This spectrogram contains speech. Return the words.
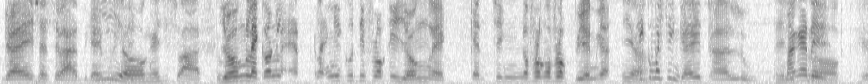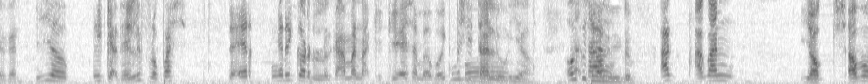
gawe sesuatu gawe musik iya nggak sesuatu. Yong lek kon lek, lek ngikuti vlognya Yong lek catching ngevlog ngevlog biyen kak Iya. iku mesti gawe dalu vlog, iya kan? iya iki gak daily vlog pas DR ngerekor lho rekaman nak GGS sampai apa iku mesti Oh, dalu Iya. Oh, itu dalu itu. aku, aku kan Yoks apa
